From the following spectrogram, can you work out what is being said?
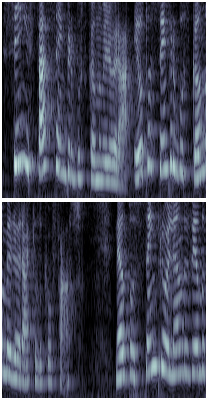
sim, está sempre buscando melhorar. Eu tô sempre buscando melhorar aquilo que eu faço. Né? Eu tô sempre olhando e vendo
